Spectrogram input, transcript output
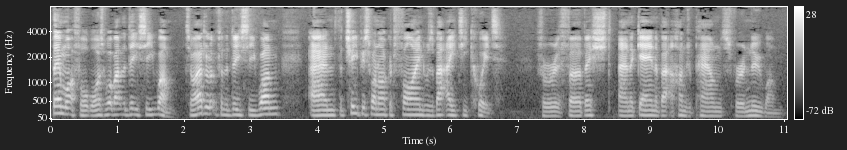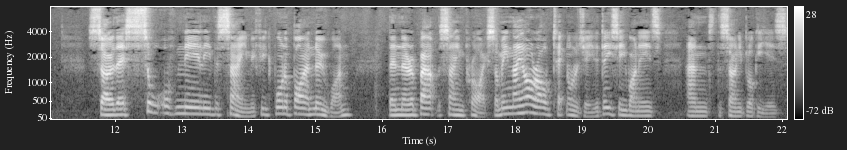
Then what I thought was, what about the DC1? So I had a look for the DC1, and the cheapest one I could find was about 80 quid for a refurbished, and again about £100 for a new one. So they're sort of nearly the same. If you want to buy a new one, then they're about the same price. I mean, they are old technology. The DC one is, and the Sony Bloggie is.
